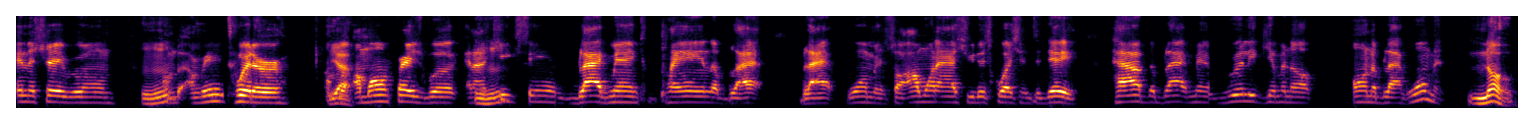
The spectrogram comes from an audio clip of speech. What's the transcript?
in the shade room. mhm. I'm, I'm reading Twitter. I'm, Yeah. I'm on Facebook and Mhm. I keep seeing black men complain of black black woman. So I want to ask you this question today: Have the black men really given up on the black woman? no,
